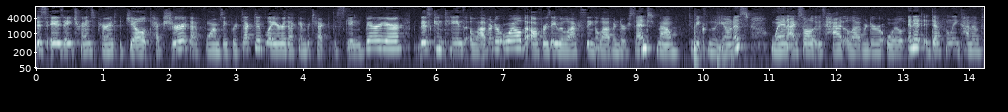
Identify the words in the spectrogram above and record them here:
This is a transparent gel texture that forms a protective layer that can protect the skin barrier. This contains lavender oil that offers a relaxing lavender scent. Now, to be completely honest, when I saw that this had a lavender oil in it, it definitely kind of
